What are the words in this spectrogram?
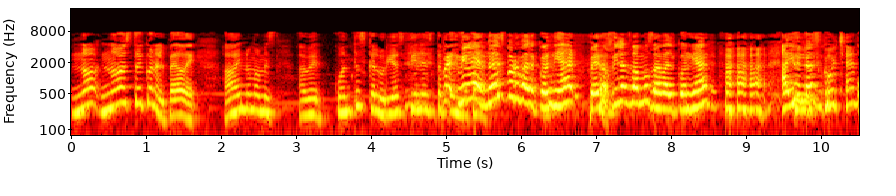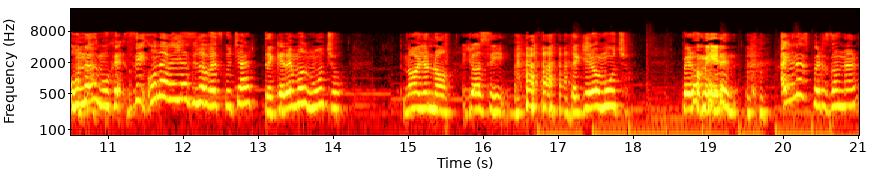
No, no estoy con el pedo de, ay, no mames, a ver, ¿cuántas calorías tiene esta Pues, miren, no es por balconear, pero sí las vamos a balconear. Hay ¿Sí lo unas, escuchan? unas mujeres, sí, una de ellas sí lo va a escuchar. Te queremos mucho. No, yo no. Yo sí. Te quiero mucho. Pero miren, hay unas personas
